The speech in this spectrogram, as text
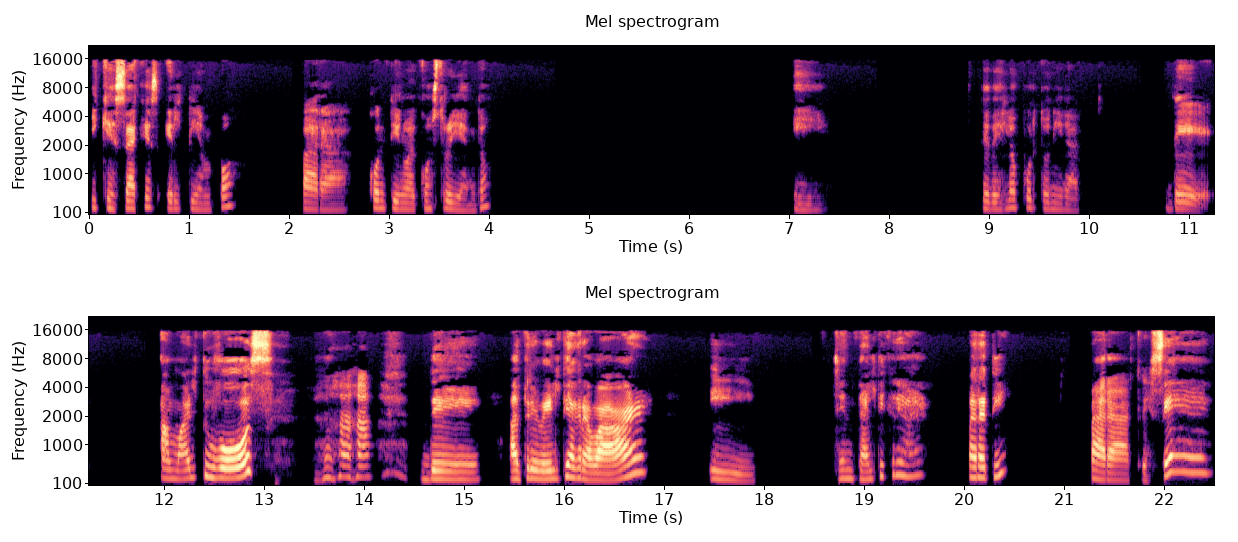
y que saques el tiempo para continuar construyendo y te des la oportunidad de amar tu voz, de atreverte a grabar y sentarte y crear para ti, para crecer,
